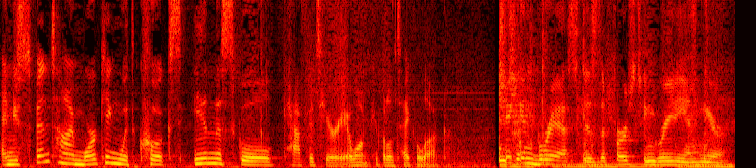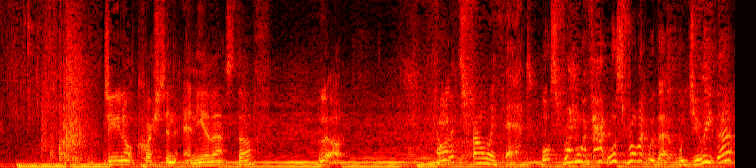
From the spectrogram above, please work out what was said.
and you spend time working with cooks in the school cafeteria. I want people to take a look. Chicken breast is the first ingredient here. Do you not question any of that stuff? Look, What's wrong with that? what's wrong with that? What's right with that? Would you eat that?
